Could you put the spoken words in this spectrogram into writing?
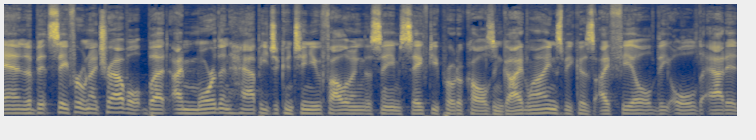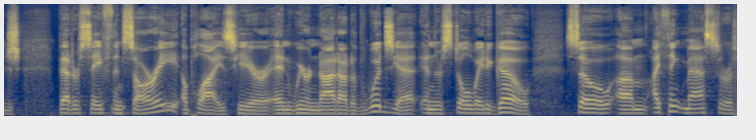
and a bit safer when I travel, but I'm more than happy to continue following the same safety protocols and guidelines because I feel the old adage, better safe than sorry, applies here. And we're not out of the woods yet, and there's still a way to go. So um, I think masks are a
